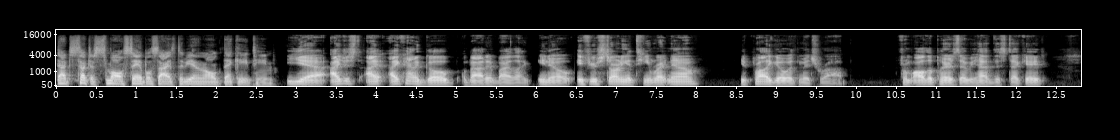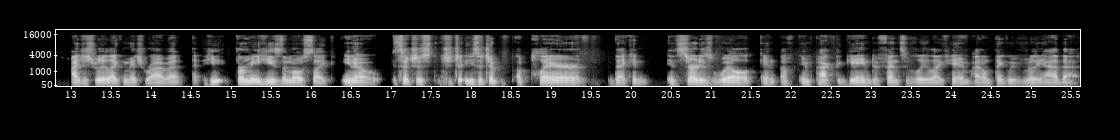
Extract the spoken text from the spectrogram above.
that's such a small sample size to be in an all decade team. Yeah, I just, I, I kind of go about it by like, you know, if you're starting a team right now, you'd probably go with Mitch Robb. From all the players that we have this decade, I just really like Mitch Robb. He for me, he's the most like you know such a, he's such a, a player that can insert his will and uh, impact the game defensively like him. I don't think we've really had that.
